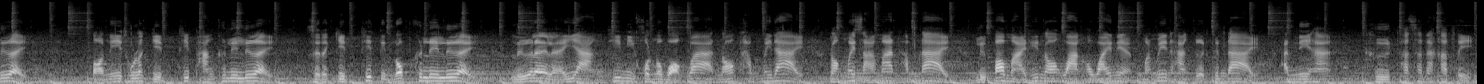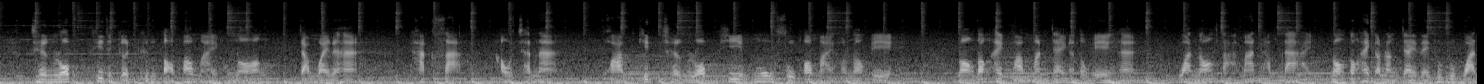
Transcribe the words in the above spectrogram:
เรื่อยๆ ตอนนี้ธุรกิจที่พังขึ้นเรื่อยๆ เศรษฐกิจที่ติดลบขึ้นเรื่อยๆ หรืออะไรหลายอย่างที่มีคนมาบอกว่าน้องทำไม่ได้ น้องไม่สามารถทำได้ หรือเป้าหมายที่น้องวางเอาไว้เนี่ยมันไม่ทางเกิดขึ้นได้ อันนี้ฮะ คือทัศนคติเชิงลบที่จะเกิดขึ้นต่อเป้าหมายของน้องจำไว้นะฮะทักษะเอาชนะความคิดเชิงลบที่มุ่งสู่เป้าหมายของน้องเอง น้องต้องให้ความมั่นใจกับตัวเองฮะว่าน้องสามารถทำได้ น้องต้องให้กำลังใจในทุกๆวัน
